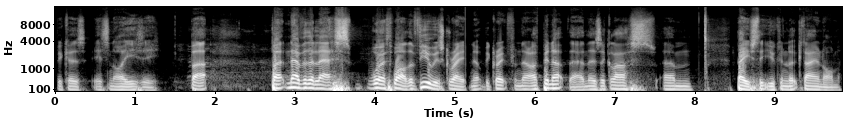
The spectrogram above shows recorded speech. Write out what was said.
because it's not easy. But but nevertheless, worthwhile. The view is great and it'll be great from there. I've been up there and there's a glass um, base that you can look down on.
